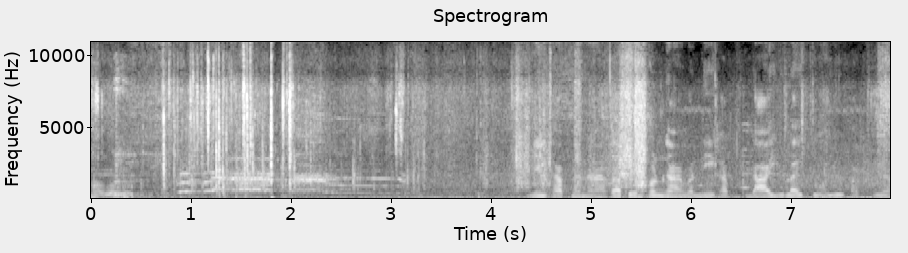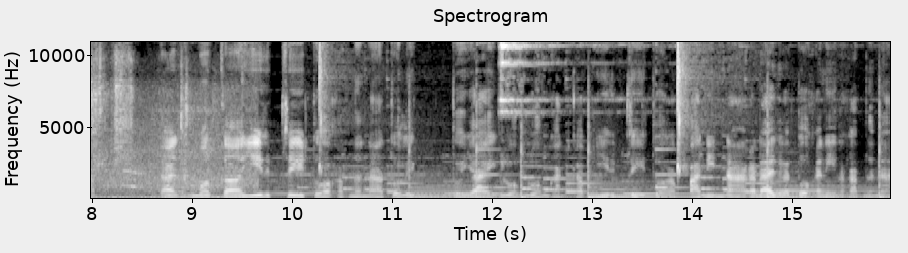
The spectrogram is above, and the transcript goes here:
เอาก้อนมาเลยนี่ครับนานาก็เป็นผลงานวันนี้ครับ ได้ยู่ไล่ตัวอยู่ครับเนี่ยครับได้ทั้งหมดก็ 24 ตัวครับนานาตัวเล็กตัวใหญ่รวมรวมกันครับ 24 ตัวครับปานินนาก็ได้แค่ตัวแค่นี้นะครับนานา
